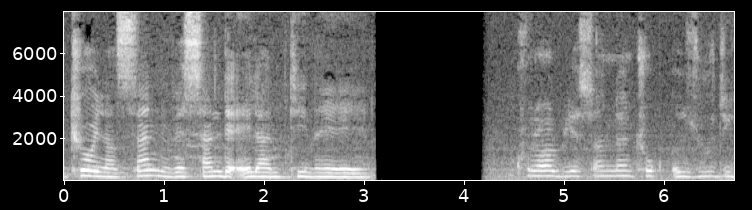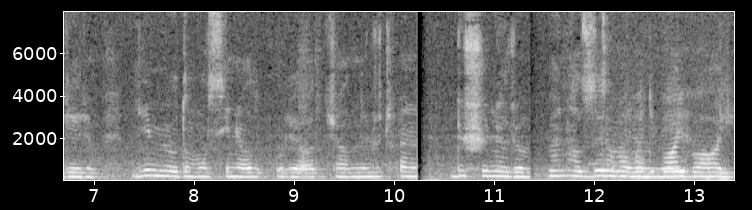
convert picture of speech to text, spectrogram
iki oyla sen ve sen de elendin. Kurabiye senden çok özür dilerim. Bilmiyordum o seni alıp buraya atacağını. Lütfen düşünürüm. Ben hazırım Tamam, hadi bay bay.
